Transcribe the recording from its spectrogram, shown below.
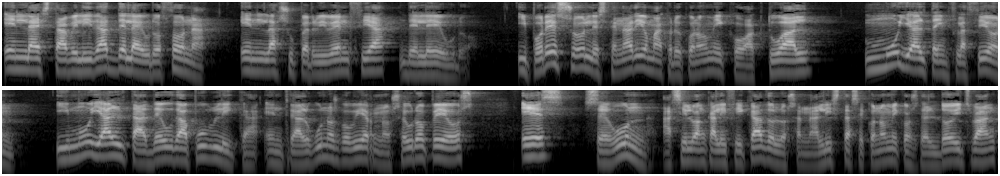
en la estabilidad de la eurozona, en la supervivencia del euro. Y por eso el escenario macroeconómico actual muy alta inflación y muy alta deuda pública entre algunos gobiernos europeos es, según así lo han calificado los analistas económicos del Deutsche Bank,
